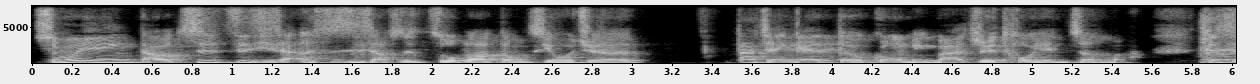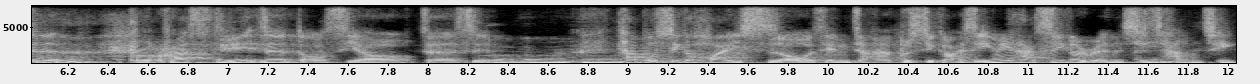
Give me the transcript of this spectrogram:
什么原因导致自己在二十四小时做不到东西？我觉得大家应该都有共鸣吧，就是拖延症吧，就是 procrastinate 这个东西哦，真的是，它不是一个坏事哦。我先讲，它不是一个坏事，因为它是一个人之常情。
